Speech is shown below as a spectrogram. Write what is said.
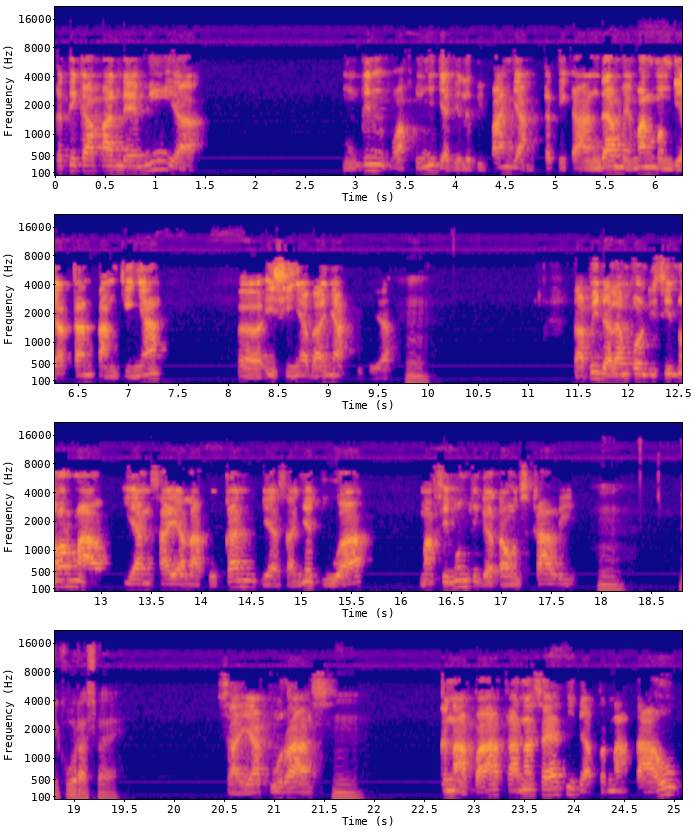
ketika pandemi ya mungkin waktunya jadi lebih panjang. Ketika Anda memang membiarkan tangkinya e, isinya banyak gitu ya. Hmm. Tapi dalam kondisi normal yang saya lakukan biasanya dua maksimum tiga tahun sekali. Hmm. Dikuras, Pak? Saya kuras. Hmm. Kenapa? Karena saya tidak pernah tahu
